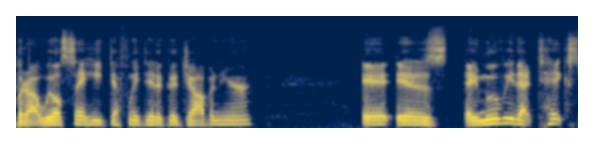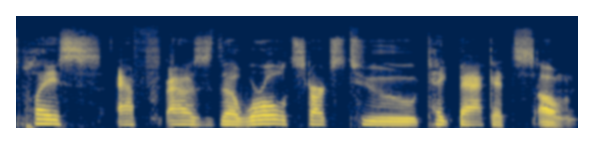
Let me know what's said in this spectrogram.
but I will say he definitely did a good job in here. It is a movie that takes place af- as the world starts to take back its own.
